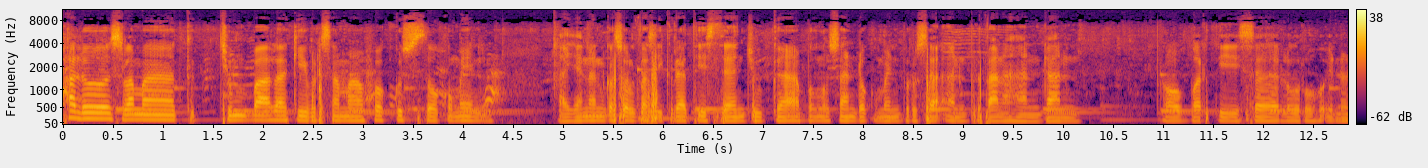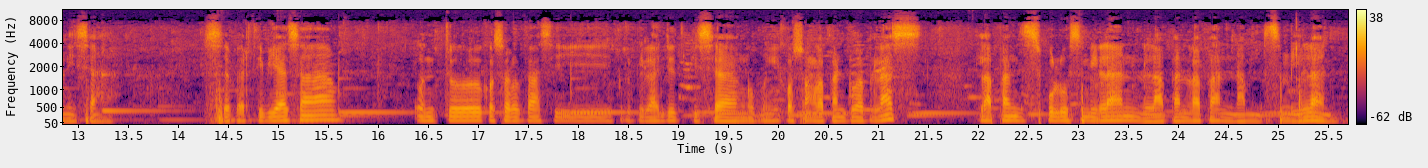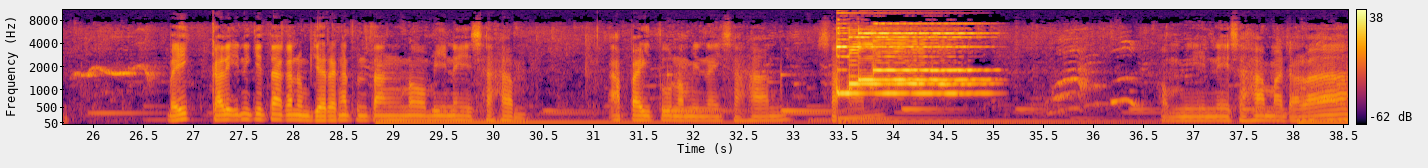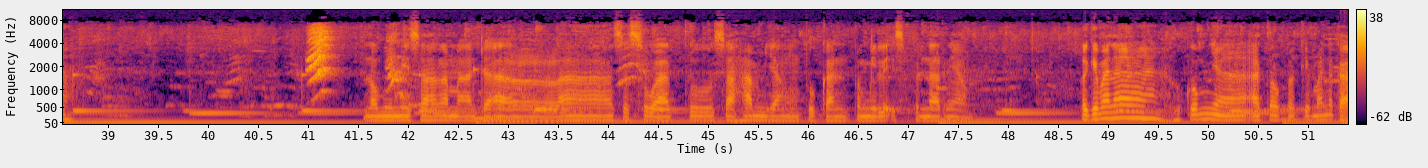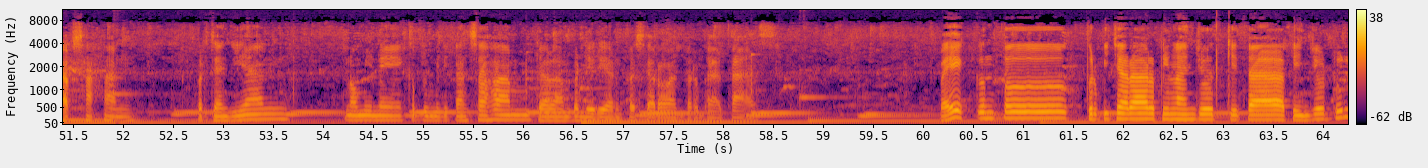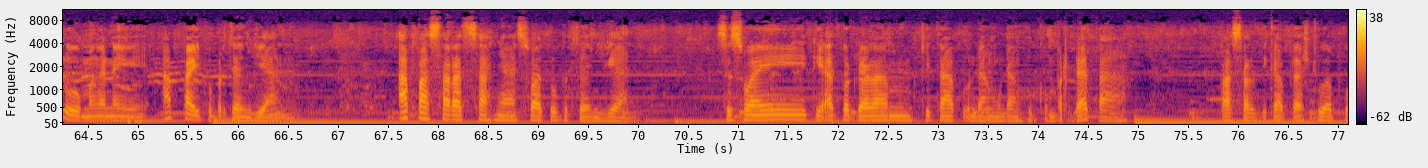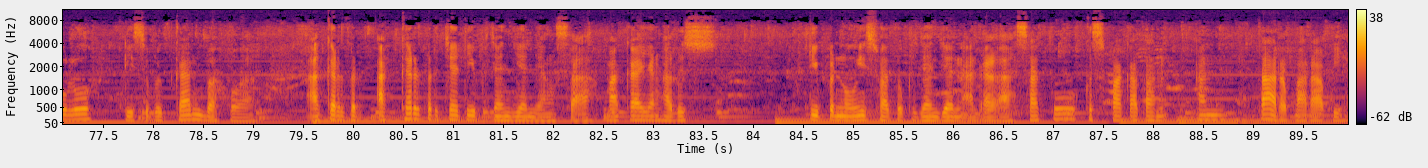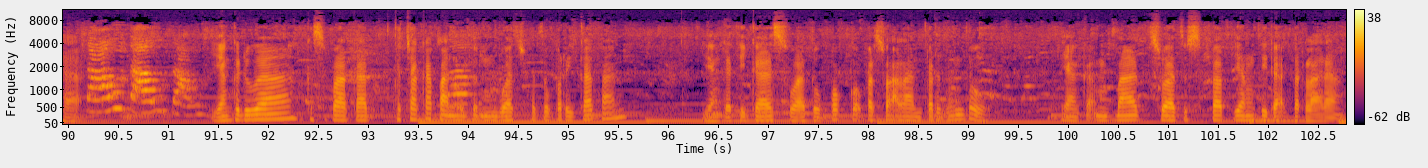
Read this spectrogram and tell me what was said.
Halo, selamat jumpa lagi bersama Fokus Dokumen, layanan konsultasi gratis dan juga pengurusan dokumen perusahaan pertanahan dan properti seluruh Indonesia. Seperti biasa, untuk konsultasi lebih lanjut bisa menghubungi 0812 810 9 8869 Baik, kali ini kita akan membicarakan tentang nominai saham. Apa itu nominai saham? Saham Nominai saham adalah nominai saham adalah sesuatu saham yang bukan pemilik sebenarnya. Bagaimana hukumnya atau bagaimana keabsahan perjanjian nomine kepemilikan saham dalam pendirian perseroan terbatas. Baik, untuk berbicara lebih lanjut, kita tinjau dulu mengenai apa itu perjanjian. Apa syarat sahnya suatu perjanjian? Sesuai diatur dalam Kitab Undang-Undang Hukum Perdata, pasal 1320 disebutkan bahwa agar ter, agar terjadi perjanjian yang sah, maka yang harus dipenuhi suatu perjanjian adalah satu kesepakatan antar para pihak. Yang kedua, kesepakat kecakapan untuk membuat suatu perikatan. Yang ketiga, suatu pokok persoalan tertentu. Yang keempat, suatu sebab yang tidak terlarang.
